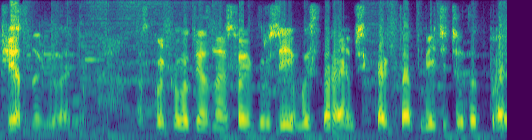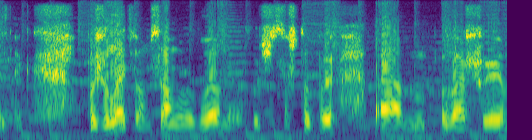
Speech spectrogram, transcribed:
честно говорю. Насколько вот я знаю своих друзей, мы стараемся как-то отметить этот праздник. Пожелать вам самого главного. Хочется, чтобы ам, ваши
